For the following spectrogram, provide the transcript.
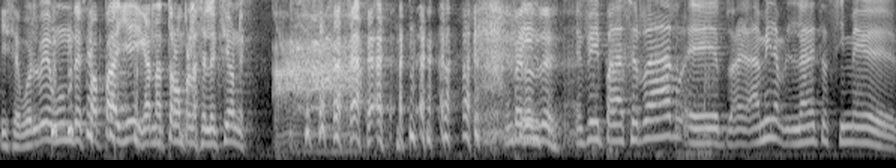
Y se vuelve un despapalle y gana Trump las elecciones. En, Pero fin, sí. en fin, para cerrar, eh, a a mí la, la neta sí me...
